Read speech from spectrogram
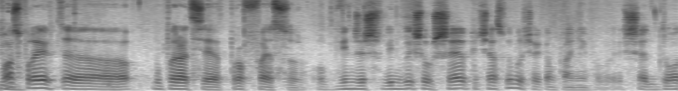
Ваш проєкт е, Операція Професор. Він же ж він вийшов ще під час виборчої кампанії, ще до,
